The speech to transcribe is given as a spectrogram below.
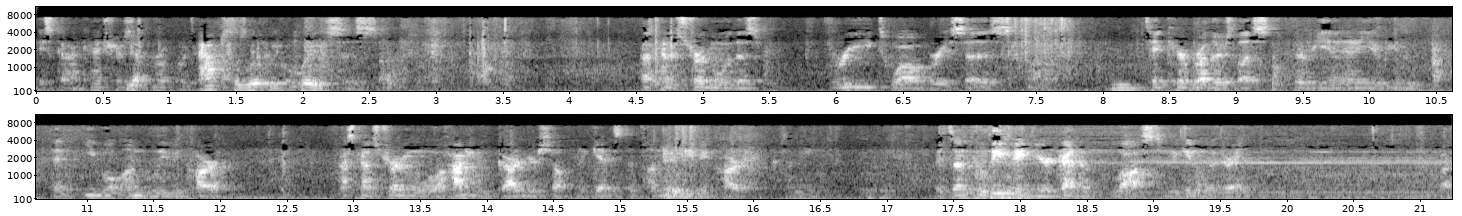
Hey Scott, can I share yep. something real quick? Absolutely, please. Is, uh, I was kind of struggling with this 312 where he says, Mm. Take care, brothers, lest there be in any of you an evil, unbelieving heart. I was kind of struggling. Well, how do you guard yourself against an unbelieving heart? Because I mean, if it's unbelieving, you're kind of lost to begin with, right? But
